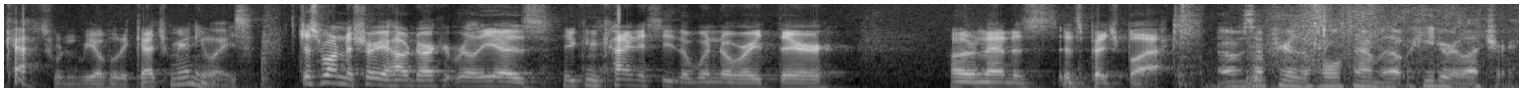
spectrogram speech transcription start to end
Cats wouldn't be able to catch me anyways. Just wanted to show you how dark it really is. You can kind of see the window right there. Other than that, it's, it's pitch black. I was up here the whole time without heater electric.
